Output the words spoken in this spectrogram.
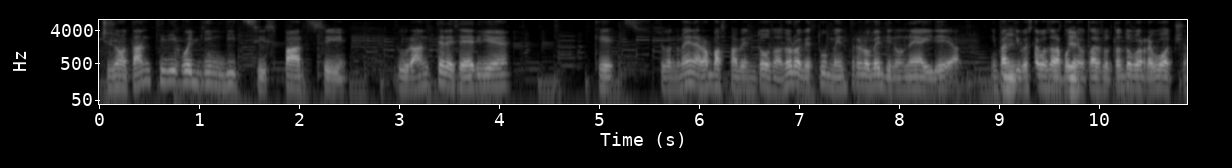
ci sono tanti di quegli indizi sparsi durante le serie che secondo me è una roba spaventosa, solo che tu mentre lo vedi non ne hai idea. Infatti mm. questa cosa la puoi yeah. notare soltanto con Rewatch.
